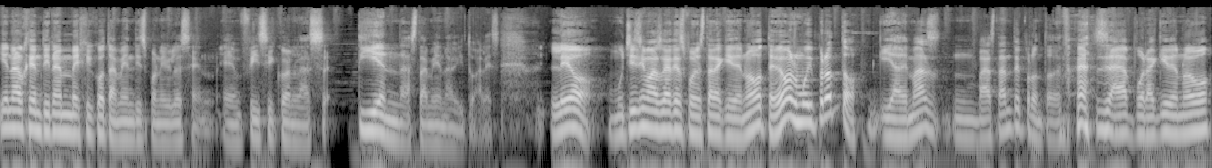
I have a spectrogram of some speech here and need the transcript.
y en Argentina, en México también disponibles en, en físico en las tiendas también habituales. Leo, muchísimas gracias por estar aquí de nuevo. Te vemos muy pronto y además bastante pronto. Además, ya por aquí de nuevo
